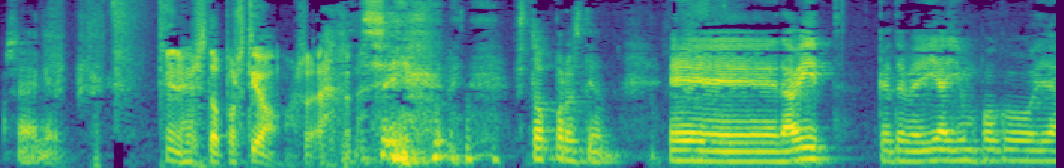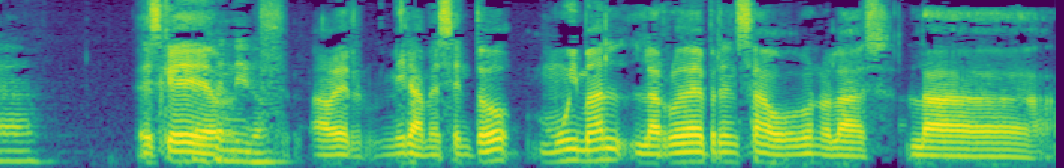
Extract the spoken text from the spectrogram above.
O sea que Tienes esto postión, o sea. Sí, stop por cuestión. Eh, David, que te veía ahí un poco ya. Es que, a ver, mira, me sentó muy mal la rueda de prensa o, bueno, las, la,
